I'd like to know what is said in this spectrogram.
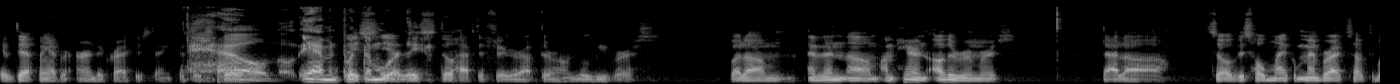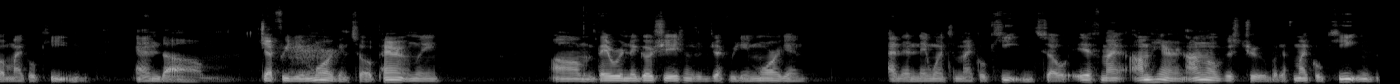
they've definitely haven't earned a Crisis thing. Cause they still, Hell no. They haven't put they, them yeah, they in. still have to figure out their own movie verse. But um, and then um, I'm hearing other rumors that uh, so this whole Michael. Remember, I talked about Michael Keaton and um, Jeffrey Dean Morgan. So apparently, um, they were in negotiations with Jeffrey Dean Morgan, and then they went to Michael Keaton. So if my, I'm hearing, I don't know if it's true, but if Michael Keaton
